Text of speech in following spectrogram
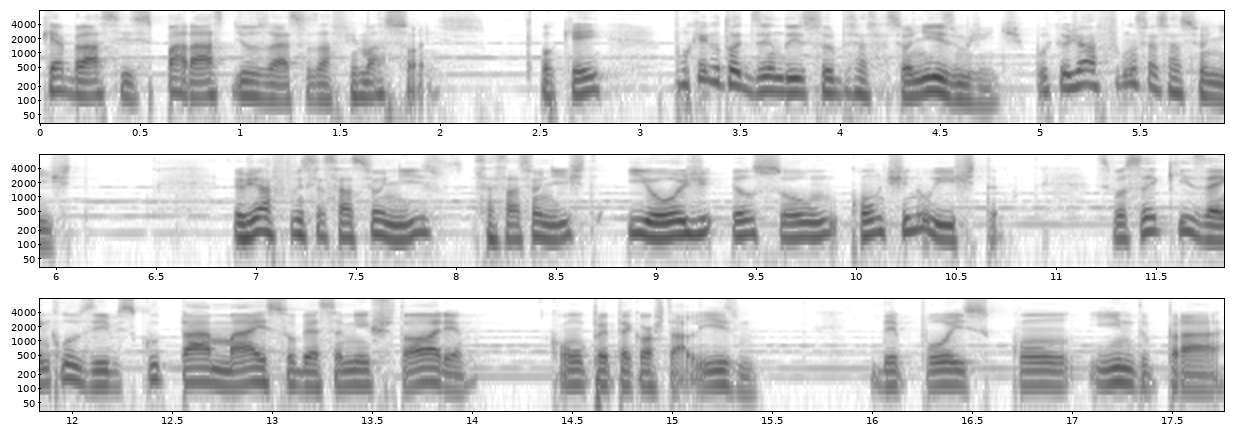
quebrasse, parasse de usar essas afirmações, ok? Por que eu estou dizendo isso sobre o sensacionismo, gente? Porque eu já fui um sensacionista. Eu já fui um sensacionista, sensacionista e hoje eu sou um continuista. Se você quiser, inclusive, escutar mais sobre essa minha história com o pentecostalismo, depois com indo para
